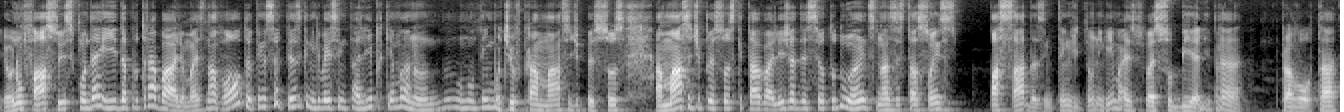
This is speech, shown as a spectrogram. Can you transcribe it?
Eu não faço isso quando é ida pro trabalho, mas na volta eu tenho certeza que ninguém vai sentar ali, porque, mano, não, não tem motivo pra massa de pessoas. A massa de pessoas que tava ali já desceu tudo antes, nas estações passadas, entende? Então ninguém mais vai subir ali pra, pra voltar.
